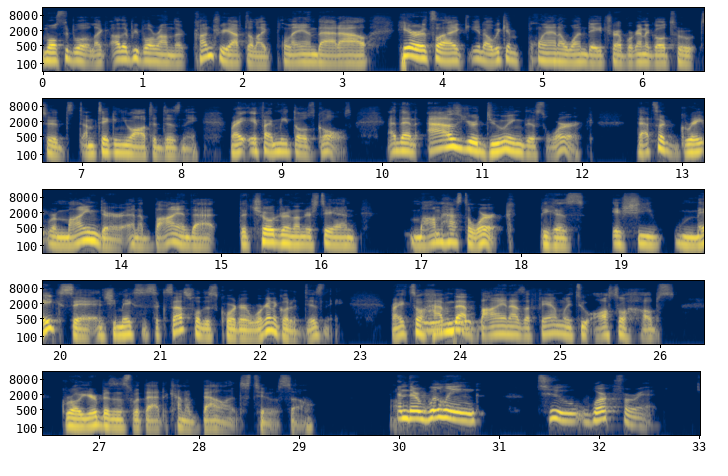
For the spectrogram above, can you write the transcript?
most people like other people around the country have to like plan that out. Here it's like, you know, we can plan a one day trip. We're going to go to to I'm taking you all to Disney, right? If I meet those goals. And then as you're doing this work, that's a great reminder and a buy-in that the children understand mom has to work because if she makes it and she makes it successful this quarter, we're going to go to Disney. Right? So having that Mhm. buy-in as a family too also helps grow your business with that kind of balance too. So and they're willing to work for it.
